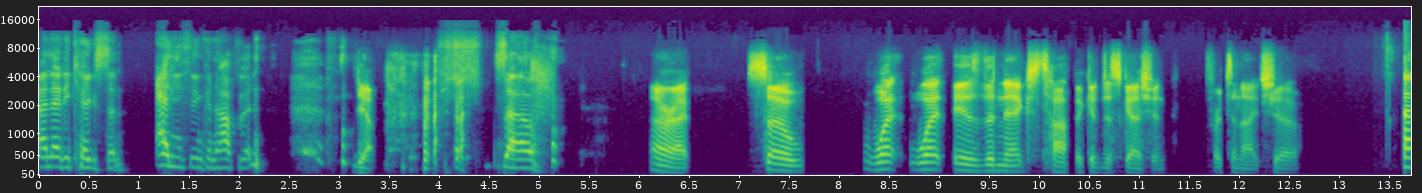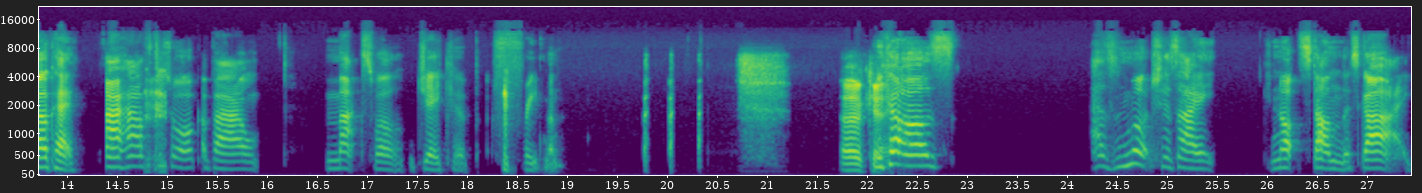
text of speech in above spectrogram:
and Eddie Kingston. Anything can happen. Yep. so All right. So, what what is the next topic of discussion for tonight's show? okay, I have to talk about Maxwell Jacob Friedman Okay. because, as much as I cannot stand this guy,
